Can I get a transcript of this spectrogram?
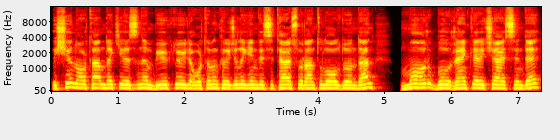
Işığın ortamdaki hızının büyüklüğüyle ortamın kırıcılık indisi ters orantılı olduğundan mor bu renkler içerisinde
